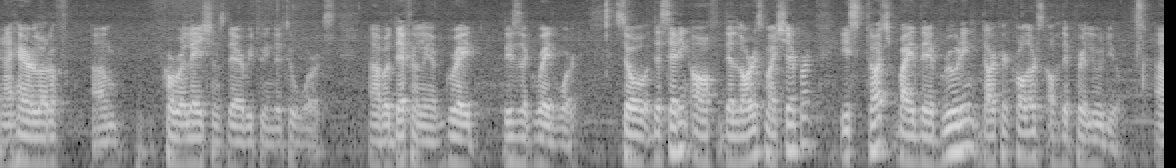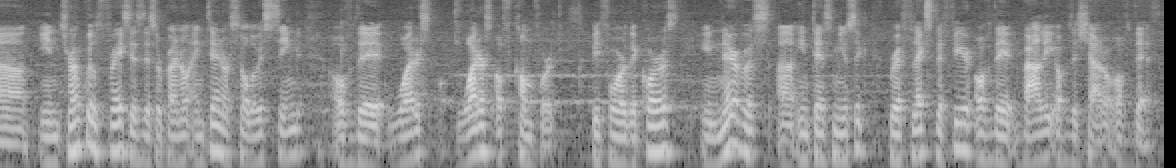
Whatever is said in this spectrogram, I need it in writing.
and I heard a lot of um, correlations there between the two works. Uh, but definitely a great. This is a great work. So the setting of "The Lord is My Shepherd" is touched by the brooding, darker colors of the preludio. Uh, in tranquil phrases, the soprano and tenor soloists sing of the waters, waters of comfort, before the chorus, in nervous, uh, intense music, reflects the fear of the valley of the shadow of death.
